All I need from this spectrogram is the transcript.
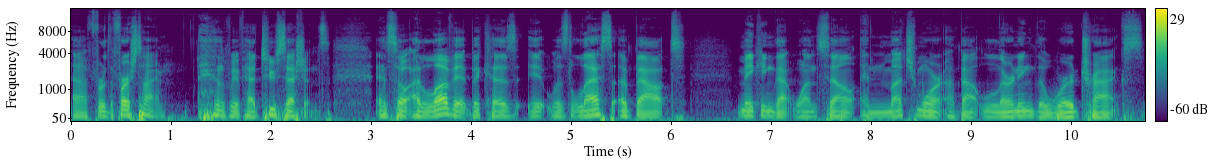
uh, for the first time. And we've had two sessions. And so I love it because it was less about making that one sell and much more about learning the word tracks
